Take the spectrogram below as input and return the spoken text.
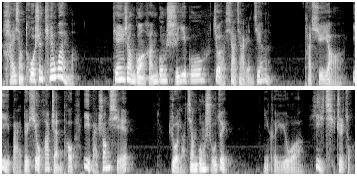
还想脱身天外吗？天上广寒宫十一姑就要下嫁人间了，她需要一百对绣花枕头，一百双鞋。若要将功赎罪，你可与我一起制作。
